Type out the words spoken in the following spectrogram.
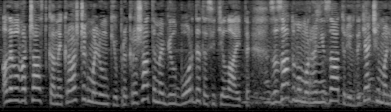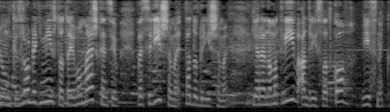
А левова частка найкращих малюнків прикрашатиме білборди та сітілайти. За задумом організаторів, дитячі малюнки зроблять місто та його мешканців веселішими та добрішими. Ярина Матвіїв, Андрій Сладков, Вісник.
